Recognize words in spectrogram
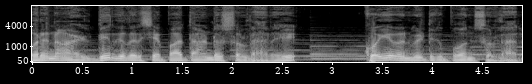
ஒரு நாள் தீர்க்கதரிசியை பார்த்து ஆண்டு சொல்கிறாரு கொய்யவன் வீட்டுக்கு போன்னு சொல்கிறார்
